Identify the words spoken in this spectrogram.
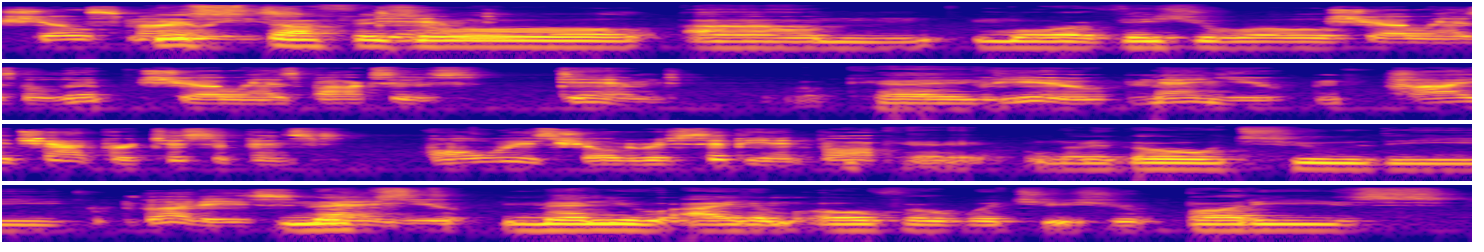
Show smileys. This stuff is dimmed. all um, more visual. Show as the lip. Show as boxes. Dimmed. Okay. View. Menu. Hide chat participants. Always show recipient box. Okay. I'm going to go to the Buddies. next Menu. menu item over, which is your buddies.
